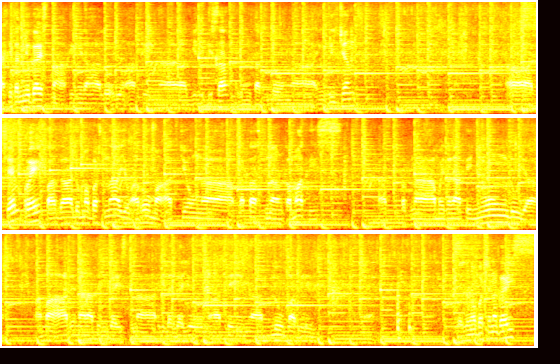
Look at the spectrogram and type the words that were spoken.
Nakikita nyo guys na aking hinahalo yung aking uh, ginigisa, yung tatlong ah, ingredients. At syempre, pag ah, lumabas na yung aroma at yung ah, katas ng kamatis, at pag naamoy na natin yung luya, uh, maaari na natin guys na ilagay yung ating ah, blue marlin. So lumabas na guys.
